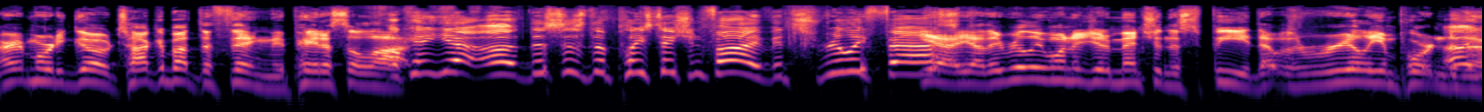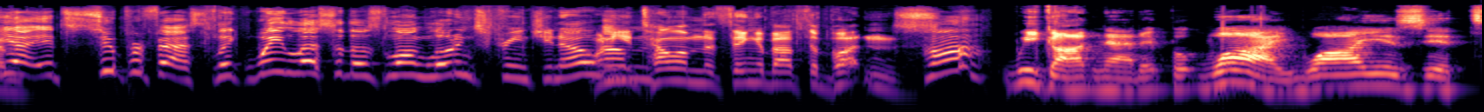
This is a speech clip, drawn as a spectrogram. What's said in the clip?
All right, Morty, go. Talk about the thing. They paid us a lot. Okay, yeah, uh, this is the PlayStation 5. It's really fast. Yeah, yeah, they really wanted you to mention the speed. That was really important to uh, them. Yeah, it's super fast. Like, way less of those long loading screens, you know? Why don't um, you tell them the thing about the buttons? Huh? We gotten at it, but why? Why is it.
